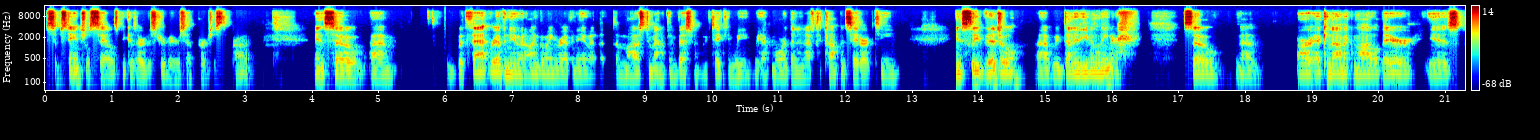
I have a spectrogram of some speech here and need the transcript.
substantial sales because our distributors have purchased the product. And so, um, with that revenue and ongoing revenue and the, the, modest amount of investment we've taken, we, we have more than enough to compensate our team. In Sleep Vigil, uh, we've done it even leaner. so, uh, our economic model there is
